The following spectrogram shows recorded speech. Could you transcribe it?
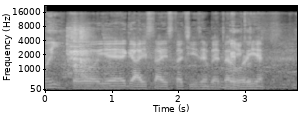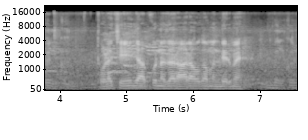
वही। तो ये है कि आहिस्ता आहिस्ता चीज़ें बेहतर हो रही है। बिल्कुल। थोड़ा चेंज आपको नज़र आ रहा होगा मंदिर में। बिल्कुल।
